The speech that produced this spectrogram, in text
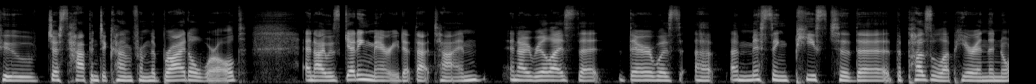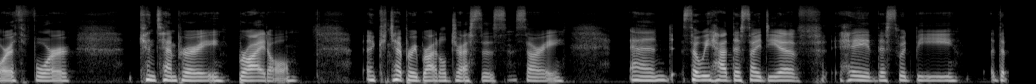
who just happened to come from the bridal world. And I was getting married at that time. And I realized that there was a, a missing piece to the, the puzzle up here in the North for contemporary bridal, uh, contemporary bridal dresses, sorry. And so we had this idea of, hey, this would be the,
